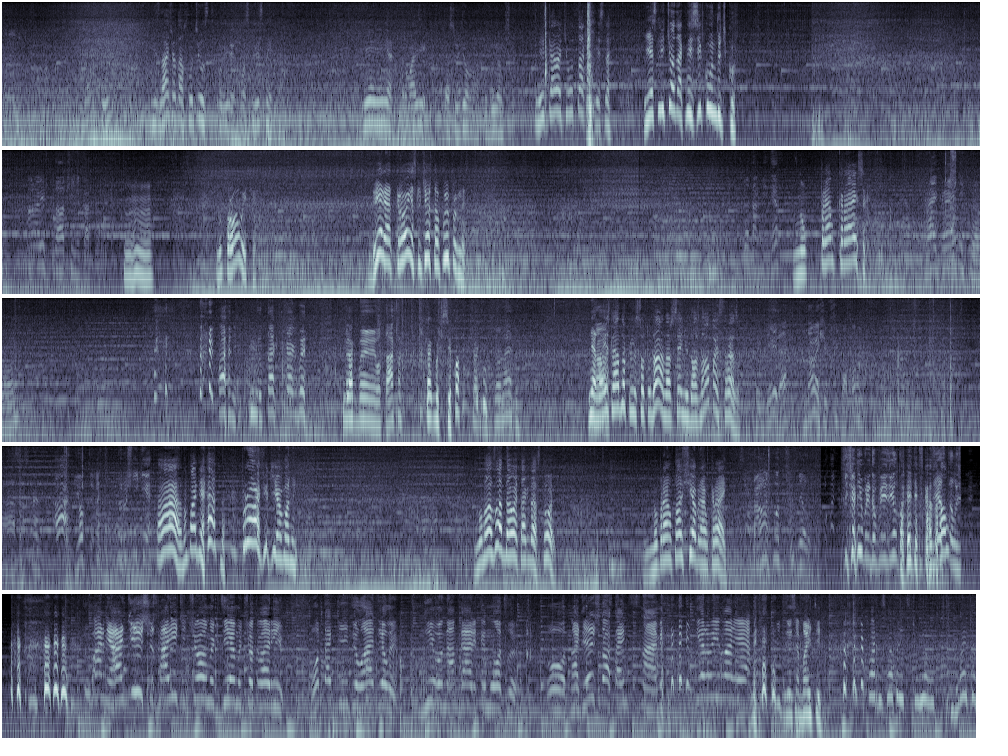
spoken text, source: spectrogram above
Не знаю, что там случилось после весны. Не-не-не, тормози. Сейчас уйдем, нахуй, уберемся. Здесь, короче, вот так если... Если что, так на секундочку. А, видишь, туда вообще никак. Мгм. Ну, пробуйте. Дверь открой, если что, чтобы выпрыгнуть. Ну, прям краешек. Край крайний. Парни, тут так как бы, как бы вот так вот, Как бы все. как бы все на этом. Не, Да. но если одно колесо туда, она же вся не должна упасть сразу. По идее, да? Ну, давай еще чуть-чуть попробуем. А. А, ёб ты мать, на ручнике. А, ну понятно. Профик ебаный. Ну назад давай тогда, стой. Ну прям вообще прям край. Давай фоточку сделай. Ты что не предупредил? Я тебе сказал. Парни, одище, смотрите, что мы, где мы, что творим. Вот такие дела делаем. Нива нам дарит эмоцию. Вот, надеюсь, что останется с нами. 1 января. Здесь обойти. Парни, смотрите, что делают. Давай, что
